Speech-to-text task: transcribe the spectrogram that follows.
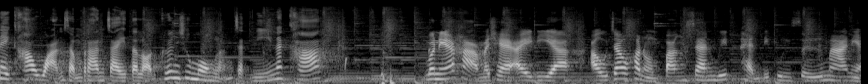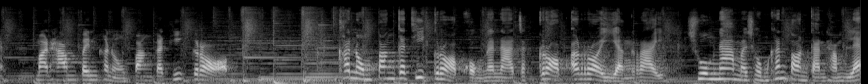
ในข่าวหวานสำราญใจตลอดครึ่งชั่วโมงหลังจากนี้นะคะ วันนี้ค่ะมาแชร์ไอเดีย เอาเจ้าขนมปังแซนด์วิชแผ่นที่คุณซื้อมาเนี่ยมาทำเป็นขนมปังกะทิกรอบ ขนมปังกะทิกรอบของนานาจะกรอบอร่อยอย่างไร ช่วงหน้ามาชมขั้นตอนการทำและ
